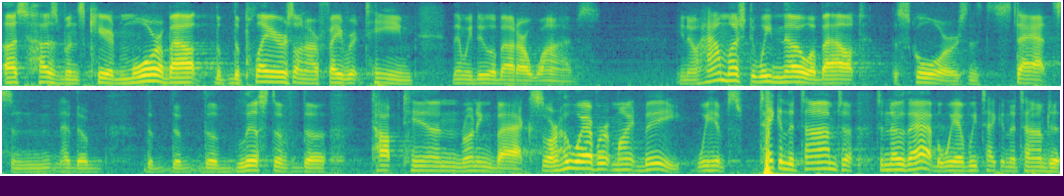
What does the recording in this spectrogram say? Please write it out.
us husbands cared more about the, the players on our favorite team than we do about our wives. You know, how much do we know about the scores and stats and the the, the, the list of the top 10 running backs or whoever it might be. We have taken the time to, to know that, but we have we taken the time to,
